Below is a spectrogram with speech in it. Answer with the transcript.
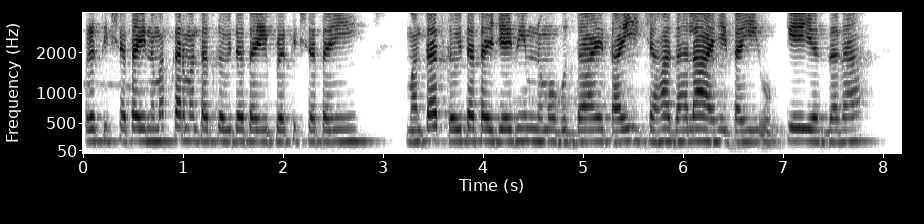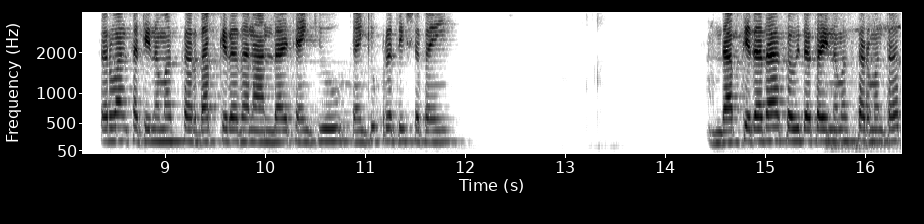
प्रतीक्षाताई नमस्कार म्हणतात कविताताई प्रतीक्षाताई. म्हणतात कविताताई जय भीम नमो बुद्धाय. ताई चहा झाला आहे ताई. ओके यस दादा. सर्वांसाठी नमस्कार दाबके दादा आणलाय थँक्यू थँक्यू प्रतीक्षाताई. दाबके दादा कविताताई नमस्कार म्हणतात.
